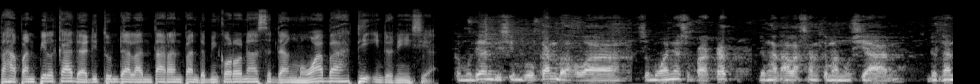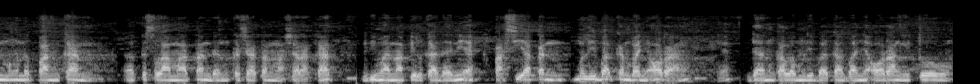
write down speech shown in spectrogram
tahapan pilkada ditunda lantaran pandemi corona sedang mewabah di Indonesia. Kemudian disimpulkan bahwa semuanya sepakat dengan alasan kemanusiaan dengan mengedepankan keselamatan dan kesehatan masyarakat, di mana pilkada ini pasti akan melibatkan banyak orang, ya. dan kalau melibatkan banyak orang itu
